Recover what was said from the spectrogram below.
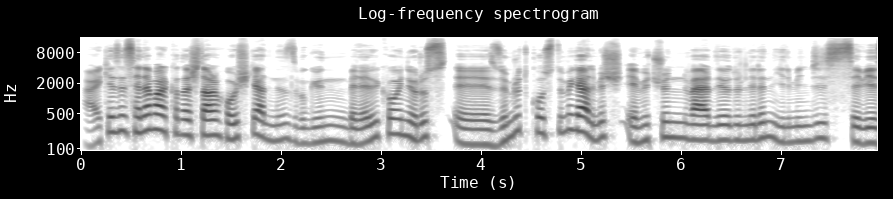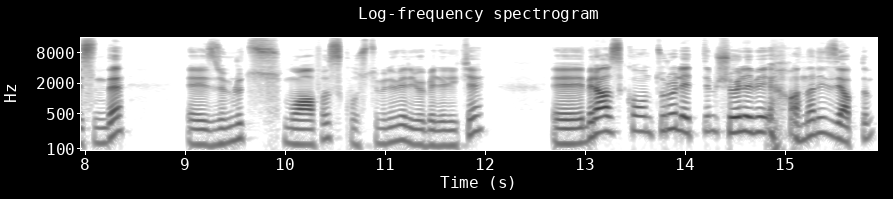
Herkese selam arkadaşlar, hoş geldiniz. Bugün Belerik oynuyoruz. Ee, Zümrüt kostümü gelmiş. M3'ün verdiği ödüllerin 20. seviyesinde e, Zümrüt muhafız kostümünü veriyor Belerik'e. Ee, biraz kontrol ettim. Şöyle bir analiz yaptım.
